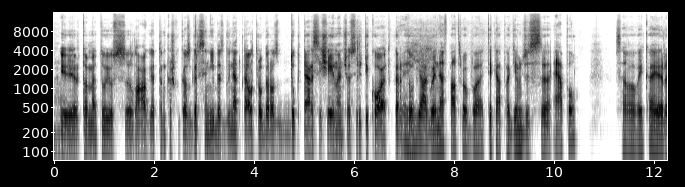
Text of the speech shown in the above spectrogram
Aha. Ir tuo metu jūs laukėt ten kažkokios garsenybės, Gvinet Peltrau, beros dukters išeinančios ir tikojot kartu. Jo, Gwyneth Paltrow buvo tik ką pagimdžius e, Apple savo vaiką ir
